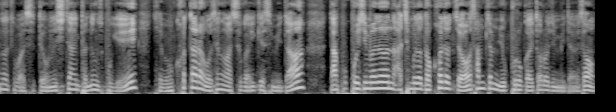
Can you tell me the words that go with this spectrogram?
생각해 봤을 때 오늘 시장의 변동폭이 제법 컸다라고 생각할 수가 있겠습니다. 낙폭 보시면은 아침보다 더 커졌죠. 3.6%까지 떨어집니다. 그래서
